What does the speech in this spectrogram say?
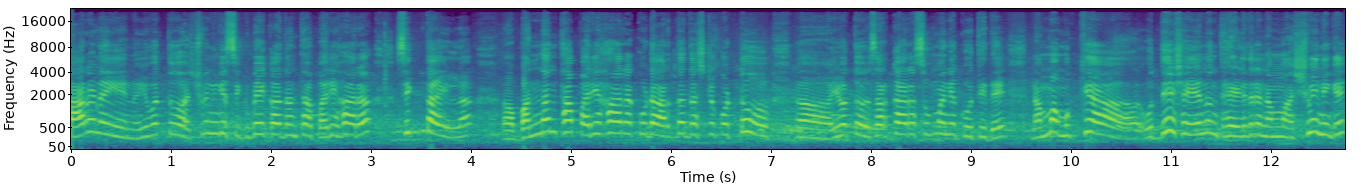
ಕಾರಣ ಏನು? ಇವತ್ತು ಅಶ್ವಿನಿಗೆ ಸಿಗಬೇಕಾದಂತಹ ಪರಿಹಾರ ಸಿಗ್ತಾ ಇಲ್ಲ. ಬಂದಂಥ ಪರಿಹಾರ ಕೂಡ ಅರ್ಧದಷ್ಟು ಕೊಟ್ಟು ಇವತ್ತು ಸರ್ಕಾರ ಸುಮ್ಮನೆ ಕೂತಿದೆ. ನಮ್ಮ ಮುಖ್ಯ ಉದ್ದೇಶ ಏನು ಅಂತ ಹೇಳಿದರೆ ನಮ್ಮ ಅಶ್ವಿನಿಗೆ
